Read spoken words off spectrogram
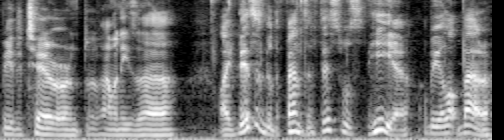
be a deterrent of how many's there. Uh, like, this is good defense. If this was here, it'll be a lot better.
